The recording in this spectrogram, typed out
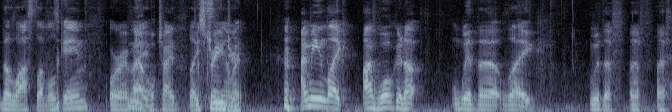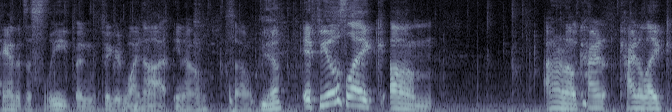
the Lost Levels game, or have I tried like seeing Stranger. My- I mean, like I've woken up with a like with a, a, a hand that's asleep and figured why not, you know. So Yeah. it feels like um I don't know, kind of kind of like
